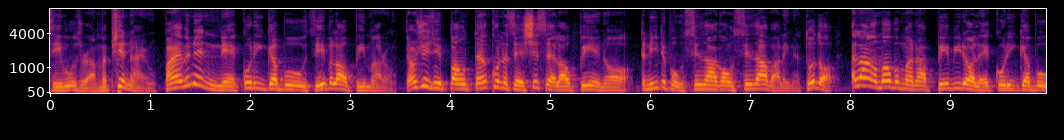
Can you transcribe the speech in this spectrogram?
စေဖို့ဆိုတာမဖြစ်နိုင်ဘူး။ဘိုင်မနစ်အနေနဲ့ကိုရီကပ်ပိုဈေးဘယ်လောက်ပေးမှာတော့တောင်းရွှေချေပေါင်တန်း80 80လောက်ပေးရင်တော့တနည်းတစ်ပုံစဉ်းစားကောင်းစဉ်းစားပါလိမ့်မယ်။သို့တော့အလောက်အမောက်ပမာဏပေးပြီးတော့လဲကိုရီကပ်ပို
